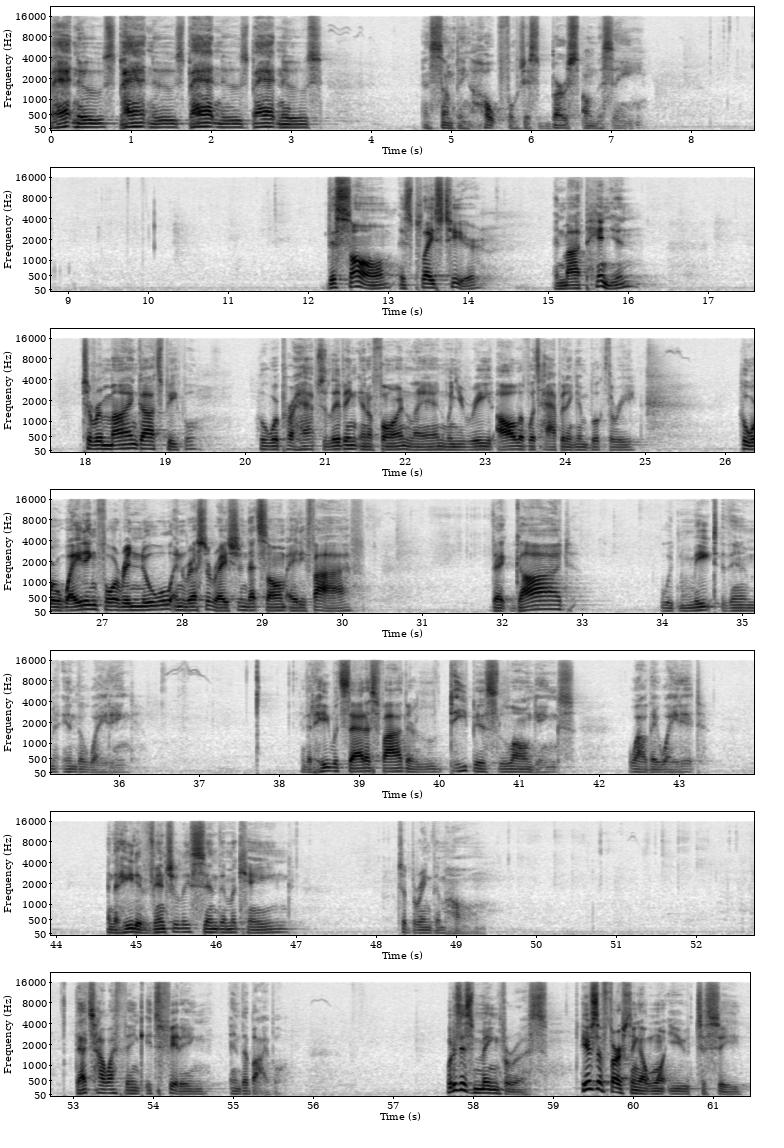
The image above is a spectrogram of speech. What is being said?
Bad news, bad news, bad news, bad news. And something hopeful just bursts on the scene. This psalm is placed here, in my opinion, to remind God's people who were perhaps living in a foreign land when you read all of what's happening in book three, who were waiting for renewal and restoration, that's Psalm 85, that God would meet them in the waiting. And that He would satisfy their deepest longings while they waited, and that He'd eventually send them a king to bring them home. That's how I think it's fitting in the Bible. What does this mean for us? Here's the first thing I want you to see.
